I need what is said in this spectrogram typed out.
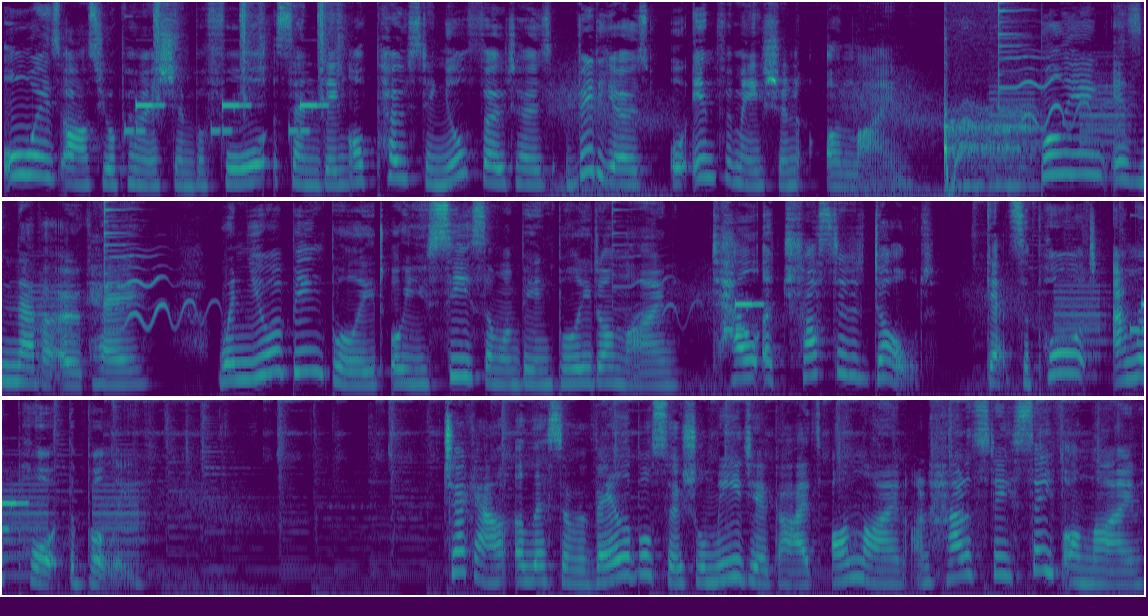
always ask your permission before sending or posting your photos, videos or information online. Bullying is never okay. When you are being bullied or you see someone being bullied online, tell a trusted adult, get support and report the bully. Check out a list of available social media guides online on how to stay safe online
